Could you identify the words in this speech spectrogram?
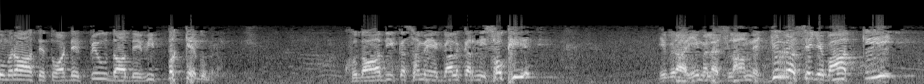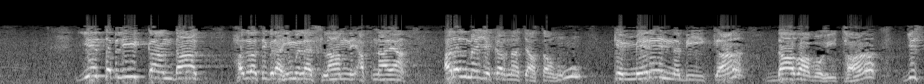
گمراہ تے تواڈے پیو دادے بھی پکے گمراہ. خدا دی قسم یہ گل کرنی سوکھی ہے۔ ابراہیم علیہ السلام نے جرت سے یہ بات کی۔ یہ تبلیغ کا انداز حضرت ابراہیم علیہ السلام نے اپنایا۔ عرض میں یہ کرنا چاہتا ہوں کہ میرے نبی کا دعویٰ وہی تھا جس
